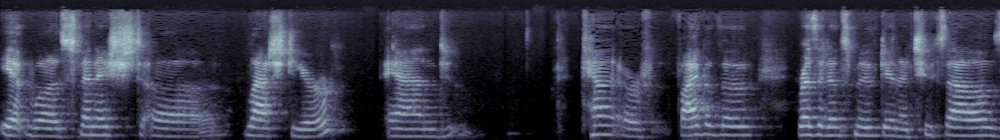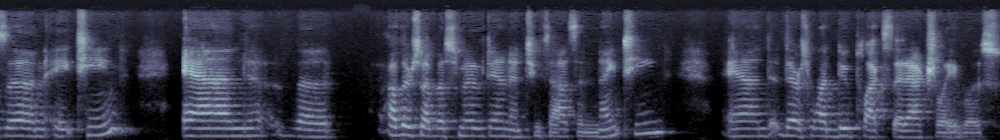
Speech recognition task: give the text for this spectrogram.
it was finished uh, last year, and 10 or five of the residents moved in in 2018, and the others of us moved in in 2019 and there's one duplex that actually was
